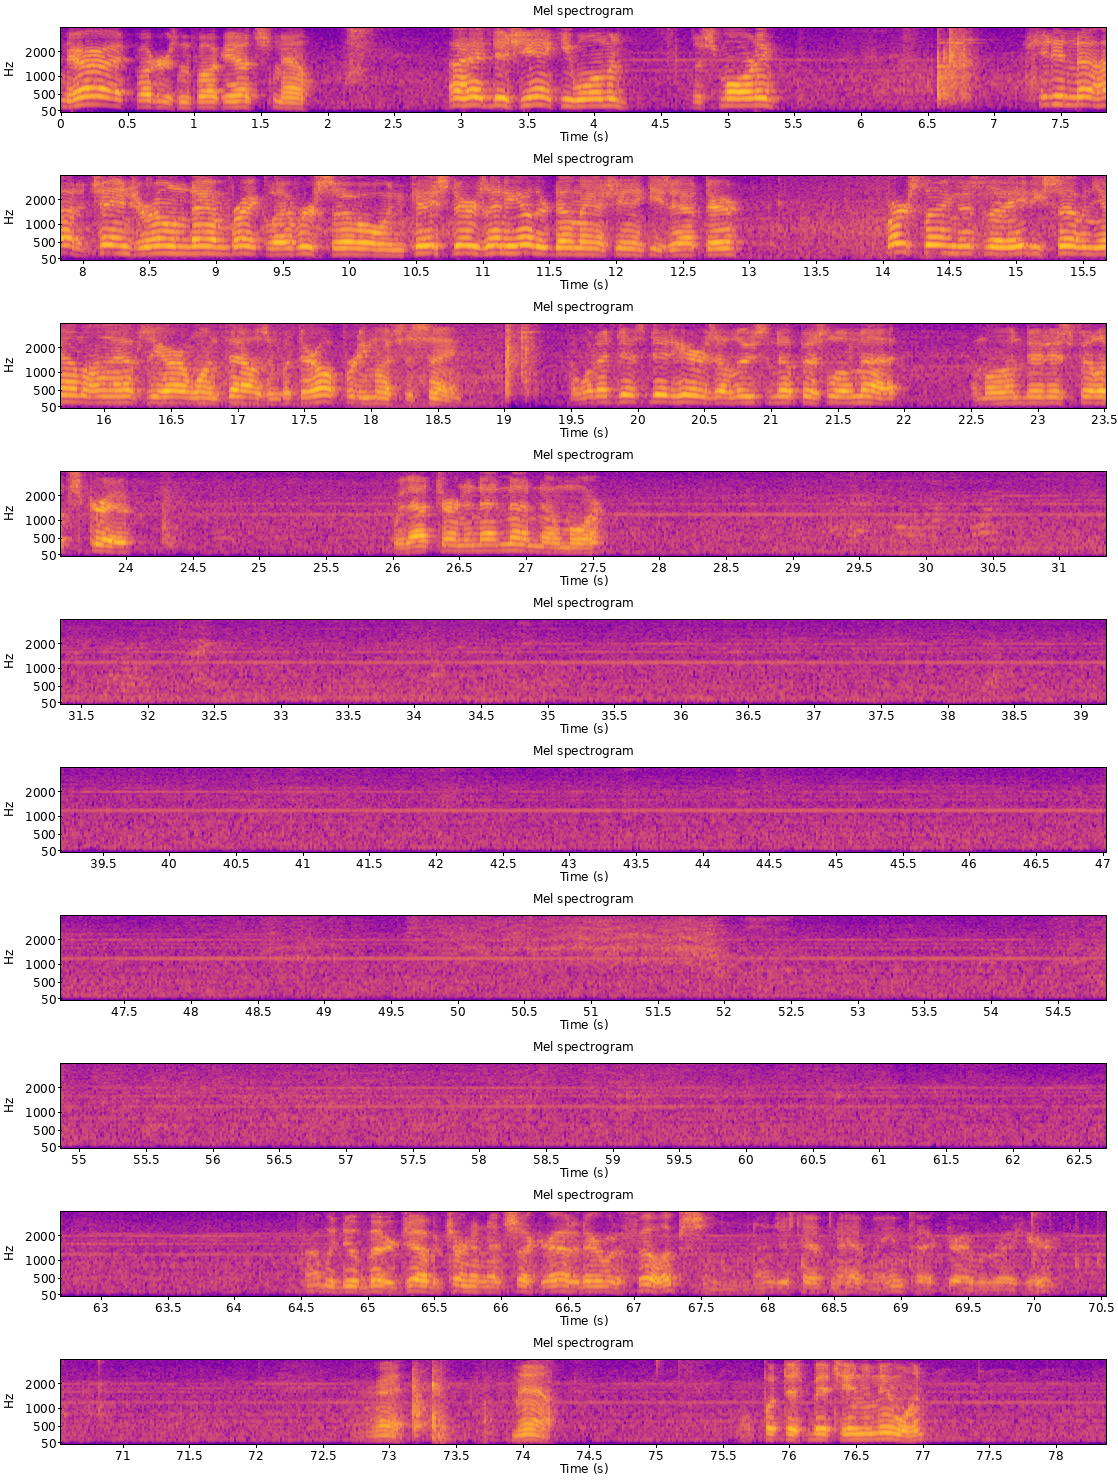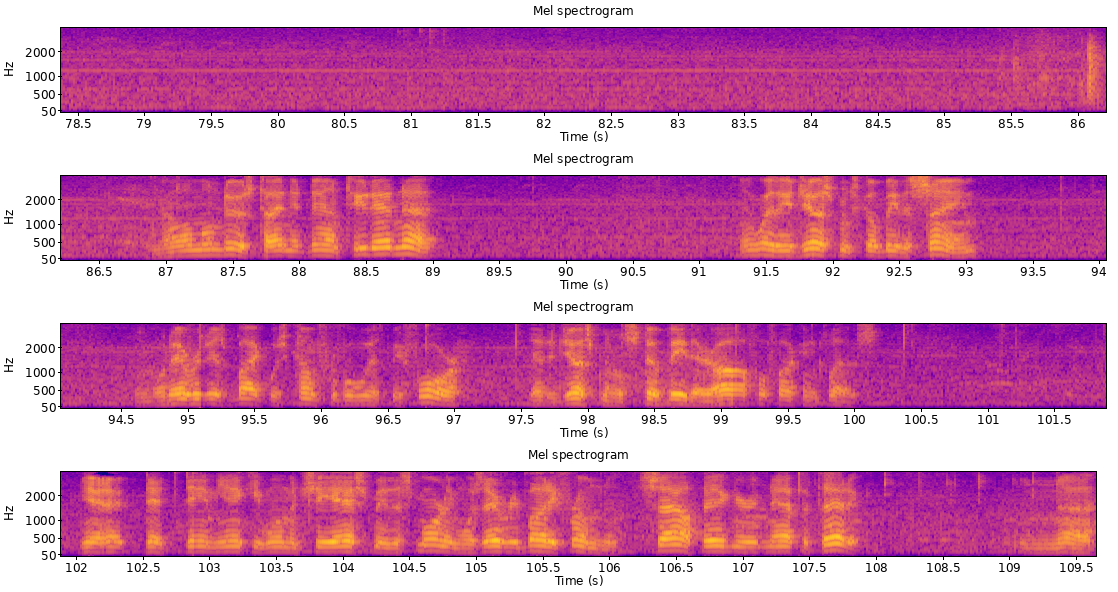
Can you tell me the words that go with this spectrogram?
Alright, fuckers and fuckettes. Now, I had this Yankee woman this morning. She didn't know how to change her own damn brake lever, so in case there's any other dumbass Yankees out there, first thing, this is a 87 Yamaha FZR 1000, but they're all pretty much the same. And what I just did here is I loosened up this little nut. I'm going to undo this Phillips screw without turning that nut no more. Probably do a better job of turning that sucker out of there with a Phillips, and I just happen to have my impact driver right here. Alright, now, I'll put this bitch in the new one. And all I'm going to do is tighten it down to that nut. That way the adjustment's going to be the same. And whatever this bike was comfortable with before, that adjustment will still be there awful fucking close. Yeah, that, that damn Yankee woman she asked me this morning, was everybody from the South ignorant and apathetic? And uh,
